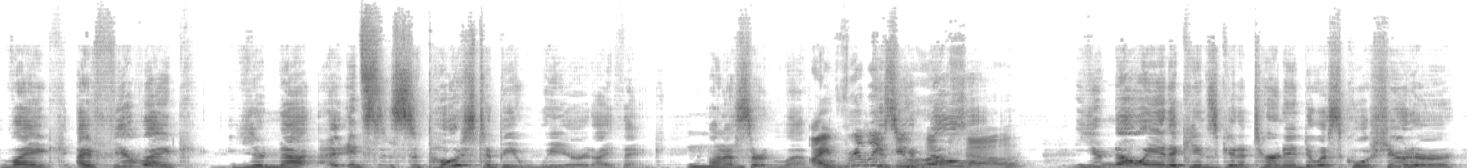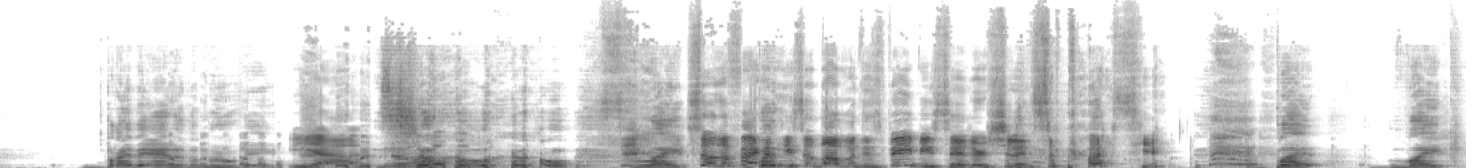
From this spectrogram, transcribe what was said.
like I feel like you're not it's supposed to be weird, I think, on a mm-hmm. certain level. I really do you hope know- so. You know Anakin's going to turn into a school shooter by the end of the movie. Yeah. Oh, so like So the fact But- that he's in love with his babysitter shouldn't surprise you. but like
